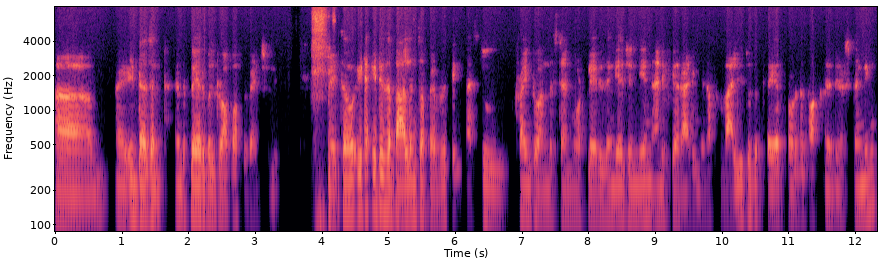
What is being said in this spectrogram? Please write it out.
um, it doesn't, and the player will drop off eventually. Right. so it, it is a balance of everything as to trying to understand what player is engaging in and if you're adding enough value to the player for the buck that they're spending.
